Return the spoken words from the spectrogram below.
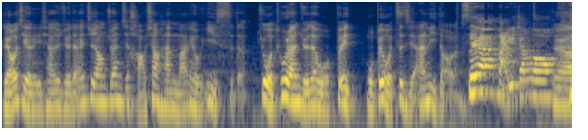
了解了一下，就觉得哎，这张专辑好像还蛮有意思的。就我突然觉得我被我被我自己安利到了。虽然买一张喽，对啊，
